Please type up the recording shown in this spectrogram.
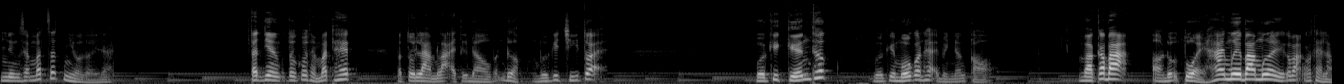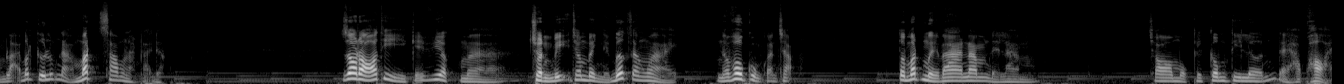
nhưng sẽ mất rất nhiều thời gian. Tất nhiên tôi có thể mất hết và tôi làm lại từ đầu vẫn được với cái trí tuệ, với cái kiến thức, với cái mối quan hệ mình đang có. Và các bạn ở độ tuổi 20 30 thì các bạn có thể làm lại bất cứ lúc nào mất xong làm lại được. Do đó thì cái việc mà chuẩn bị cho mình để bước ra ngoài nó vô cùng quan trọng. Tôi mất 13 năm để làm cho một cái công ty lớn để học hỏi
